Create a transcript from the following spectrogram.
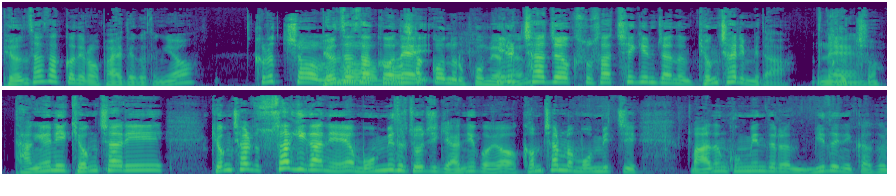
변사 사건이라고 봐야 되거든요. 그렇죠. 변사 사건의 뭐, 뭐 사건으로 보면 1차적 수사 책임자는 경찰입니다. 네. 그렇죠. 당연히 경찰이 경찰도 수사 기관이에요. 못 믿을 조직이 아니고요. 검찰만 못 믿지 많은 국민들은 믿으니까 그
